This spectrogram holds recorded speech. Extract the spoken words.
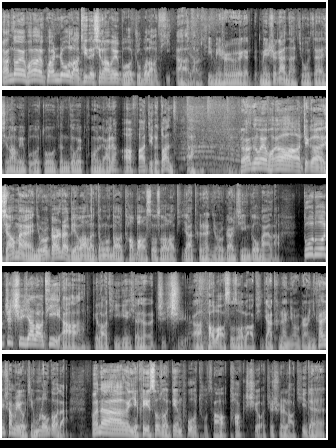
然后各位朋友关注老 T 的新浪微博，主播老 T 啊，老 T 没事没事干呢，就会在新浪微博多跟各位朋友聊聊啊，发几个段子啊。同样，各位朋友，这个想买牛肉干的，别忘了登录到淘宝搜索“老 T 家特产牛肉干”进行购买了，多多支持一下老 T 啊，给老 T 一点小小的支持啊！淘宝搜索“老 T 家特产牛肉干”，你看上面有节目 logo 的。同样呢，也可以搜索店铺吐槽 Talk Show，就是老 T 的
